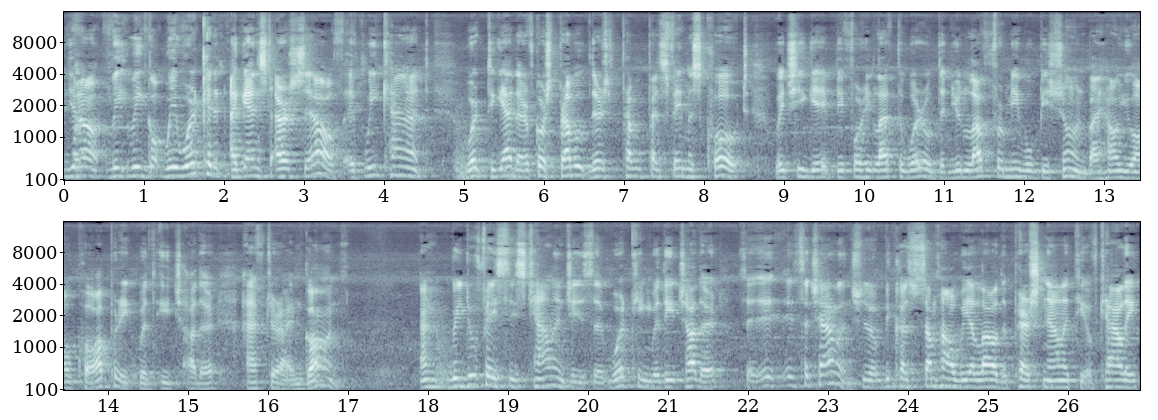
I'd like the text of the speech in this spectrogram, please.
you know, we, we, go, we work it against ourselves. If we cannot work together, of course, Prabhu, there's Prabhupada's famous quote, which he gave before he left the world, that your love for me will be shown by how you all cooperate with each other after I'm gone. And we do face these challenges that working with each other, it's a challenge, you know, because somehow we allow the personality of Kali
